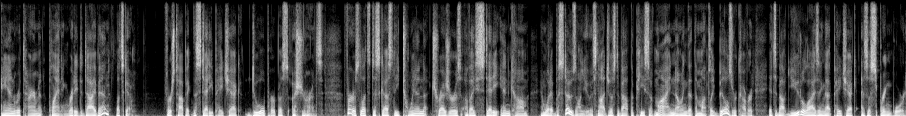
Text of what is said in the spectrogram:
and retirement planning. Ready to dive in? Let's go. First topic the steady paycheck, dual purpose assurance. First, let's discuss the twin treasures of a steady income and what it bestows on you. It's not just about the peace of mind, knowing that the monthly bills are covered, it's about utilizing that paycheck as a springboard.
